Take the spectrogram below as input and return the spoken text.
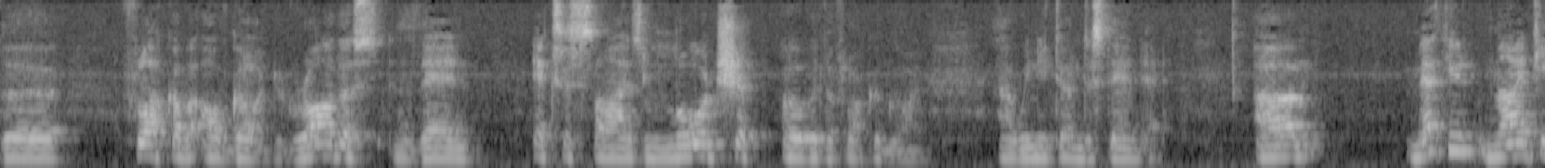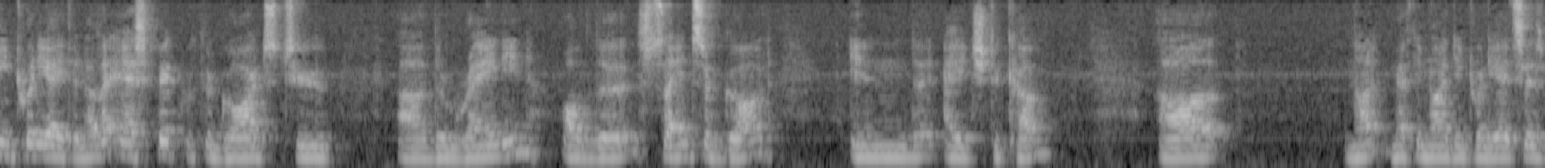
the flock of, of God rather than exercise lordship over the flock of God. Uh, we need to understand that. Um, Matthew 19:28, another aspect with regards to uh, the reigning of the saints of God in the age to come. Uh, Matthew 19:28 says,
